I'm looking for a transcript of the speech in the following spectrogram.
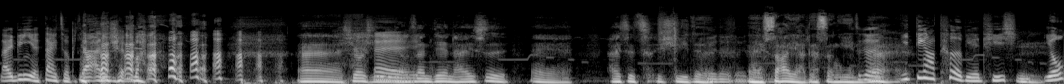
来宾也戴着比较安全吧。哎，休息两三天还是哎。还是持续的，对对对，哎，沙哑的声音。这个一定要特别提醒，有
